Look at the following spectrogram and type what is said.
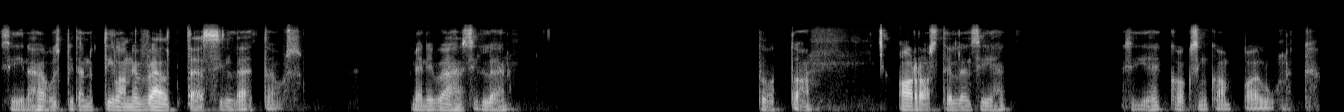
siinähän olisi pitänyt tilanne välttää sillä, että olisi meni vähän silleen tota, arastellen siihen, siihen kaksinkamppailuun, että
